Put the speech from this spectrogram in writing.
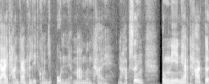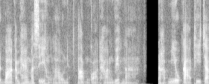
ย้ายฐานการผลิตของญี่ปุ่นเนี่ยมาเมืองไทยนะครับ ซึ่งตรงนี้เนี่ยถ้าเกิดว่ากำแพงภาษีของเราเนี่ยต่ำกว่าทางเวียดนาม นะครับมีโอกาสที่จะ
